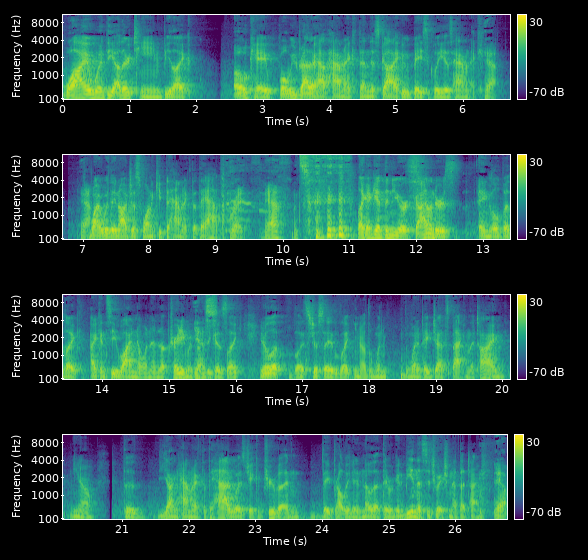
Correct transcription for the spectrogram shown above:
why would the other team be like, "Okay, well we'd rather have Hamonic than this guy who basically is Hamonic"? yeah, yeah, Why would they not just want to keep the Hamonic that they have? right. Yeah, it's like I get the New York Islanders angle, but like I can see why no one ended up trading with Yes. them because like you know let, let's just say like you know the Win- the Winnipeg Jets back in the time you know the young Hamonic that they had was Jacob Trouba and they probably didn't know that they were going to be in this situation at that time. yeah,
